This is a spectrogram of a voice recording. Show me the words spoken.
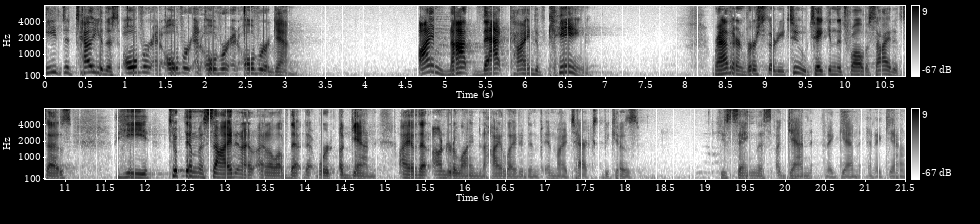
need to tell you this over and over and over and over again? I'm not that kind of king. Rather, in verse 32, taking the 12 aside, it says, he took them aside, and I, and I love that, that word again. I have that underlined and highlighted in, in my text because he's saying this again and again and again.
